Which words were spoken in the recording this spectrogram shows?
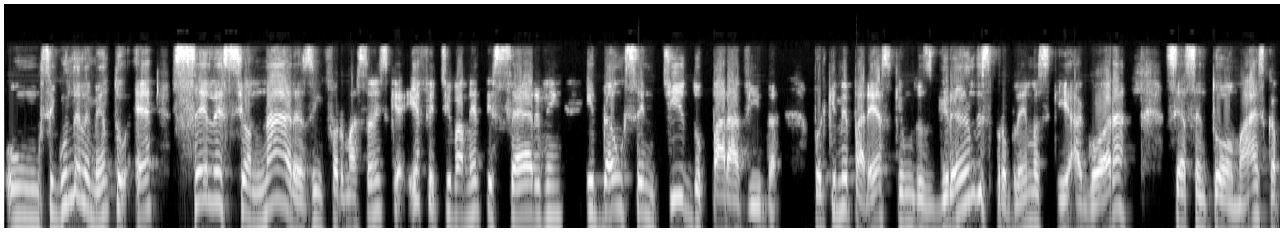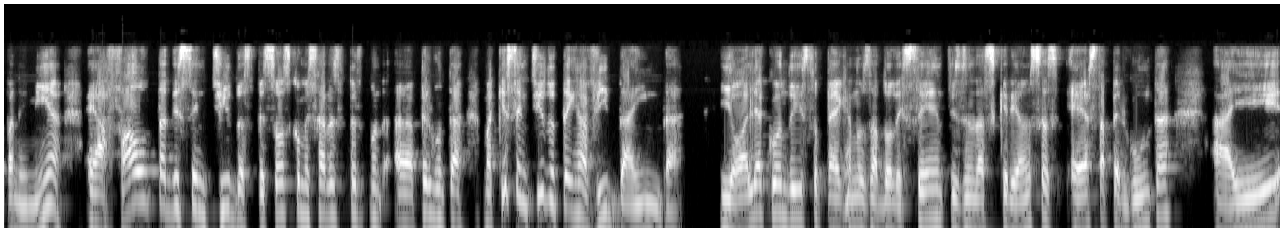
um segundo elemento é selecionar as informações que efetivamente servem e dão sentido para a vida porque me parece que um dos grandes problemas que agora se acentuou mais com a pandemia é a falta de sentido. As pessoas começaram a perguntar: mas que sentido tem a vida ainda? E olha quando isso pega nos adolescentes e nas crianças, esta pergunta aí,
